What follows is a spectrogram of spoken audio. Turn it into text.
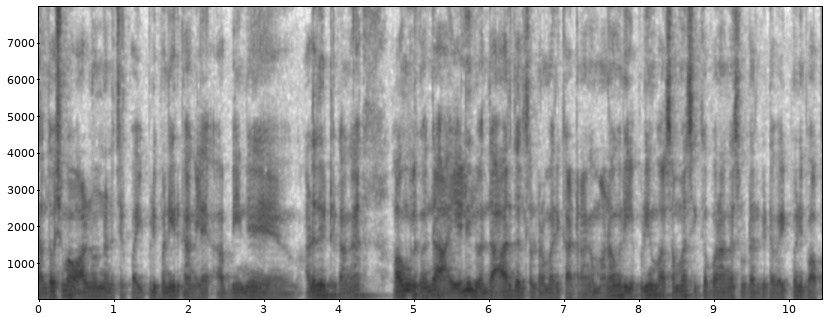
சந்தோஷமாக வாழணும்னு நினச்சிருப்பா. இப்படி பண்ணியிருக்காங்களே அப்படின்னு அழுதுகிட்டு இருக்காங்க. அவங்களுக்கு வந்து எழில் வந்து ஆறுதல் சொல்கிற மாதிரி காட்டுறாங்க. மனோகர் எப்படியும் வசமாக சிக்க போகிறாங்க சுடர்கிட்ட வெயிட் பண்ணி பார்ப்போம்.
